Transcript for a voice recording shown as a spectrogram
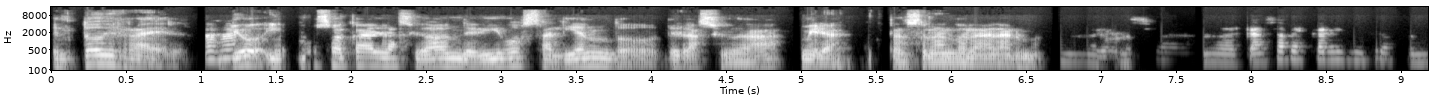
en todo Israel. Ajá. Yo, incluso acá en la ciudad donde vivo, saliendo de la ciudad, mira, están sonando las alarmas. No alcanza a pescar el micrófono.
